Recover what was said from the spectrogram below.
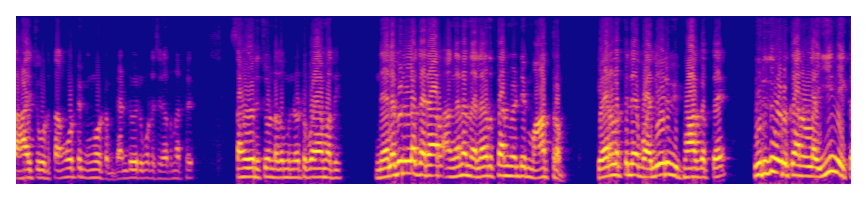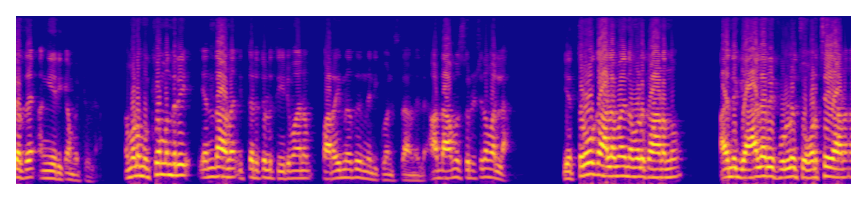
സഹായിച്ചു കൊടുത്ത് അങ്ങോട്ടും ഇങ്ങോട്ടും രണ്ടുപേരും കൂടെ ചേർന്നിട്ട് സഹകരിച്ചുകൊണ്ട് അത് മുന്നോട്ട് പോയാൽ മതി. നിലവിലുള്ള കരാർ അങ്ങനെ നിലനിർത്താൻ വേണ്ടി മാത്രം കേരളത്തിലെ വലിയൊരു വിഭാഗത്തെ കുരുതി കൊടുക്കാനുള്ള ഈ നീക്കത്തെ അംഗീകരിക്കാൻ പറ്റൂല. നമ്മുടെ മുഖ്യമന്ത്രി എന്താണ് ഇത്തരത്തിലുള്ള തീരുമാനം പറയുന്നത് എന്ന് എനിക്ക് മനസ്സിലാകുന്നില്ല ആ ഡാം സുരക്ഷിതമല്ല. എത്രയോ കാലമായി നമ്മൾ കാണുന്നു. അതിന്റെ ഗാലറി ഫുള്ള് ചോർച്ചയാണ്.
